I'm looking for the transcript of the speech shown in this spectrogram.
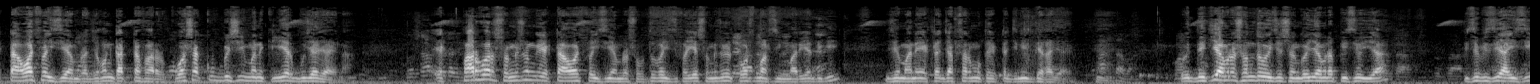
একটা আওয়াজ পাইছি আমরা যখন গাটটা পার। কুয়াশা খুব বেশি মানে ক্লিয়ার বোঝা যায় না। এক পার হওয়ার সঙ্গে সঙ্গে একটা আওয়াজ পাইছি আমরা, শব্দ পাইছি, পাইয়ার সঙ্গে সঙ্গে টর্চ মারছি, মারিয়া দেখি যে মানে একটা জাপসার মতো একটা জিনিস দেখা যায়। হ্যাঁ ওই দেখি আমরা সন্দেহ হয়েছে সঙ্গে আমরা পিছিয়ে হইয়া পিছে পিছে আইছি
